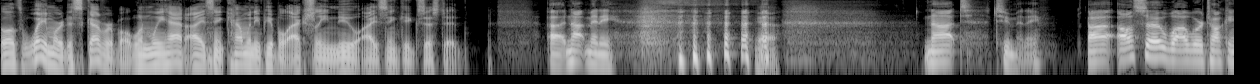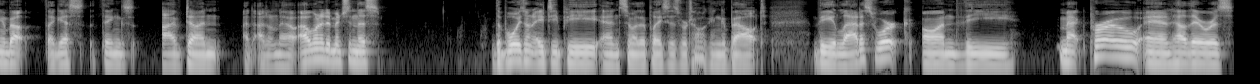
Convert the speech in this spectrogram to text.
well, it's way more discoverable. When we had iSync, how many people actually knew iSync existed? Uh, not many. yeah, not too many. Uh, also, while we're talking about, I guess things I've done, I, I don't know. I wanted to mention this. The boys on ATP and some other places were talking about the lattice work on the Mac Pro and how there was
